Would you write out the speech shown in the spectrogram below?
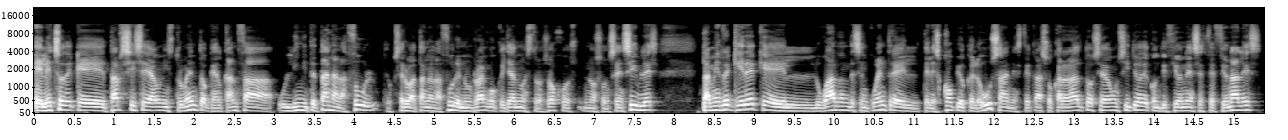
El hecho de que TARSIS sea un instrumento que alcanza un límite tan al azul, que observa tan al azul en un rango que ya nuestros ojos no son sensibles, también requiere que el lugar donde se encuentre el telescopio que lo usa, en este caso Caral Alto, sea un sitio de condiciones excepcionales,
